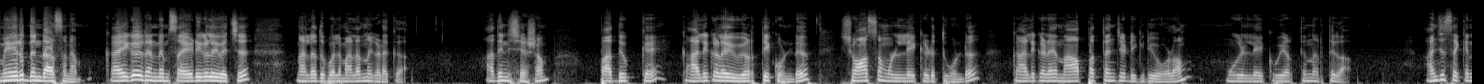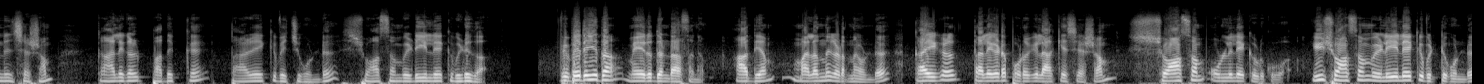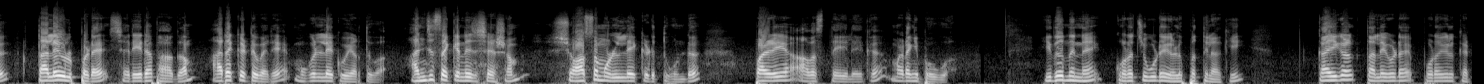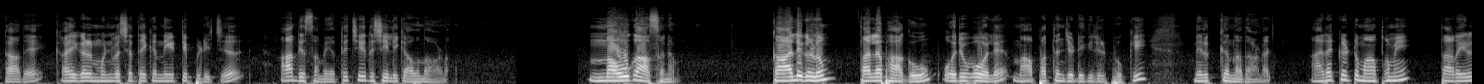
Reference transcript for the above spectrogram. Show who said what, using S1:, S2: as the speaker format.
S1: മേരുദണ്ഡാസനം. കൈകൾ രണ്ടും സൈഡുകളിൽ വെച്ച് നല്ലതുപോലെ മലർന്നു കിടക്കുക. അതിനുശേഷം പതുക്കെ കാലുകളെ ഉയർത്തിക്കൊണ്ട് ശ്വാസം ഉള്ളിലേക്ക് എടുത്തുകൊണ്ട് കാലുകളെ നാൽപ്പത്തഞ്ച് ഡിഗ്രിയോളം മുകളിലേക്ക് ഉയർത്തി നിർത്തുക. അഞ്ച് സെക്കൻഡിന് ശേഷം കാലുകൾ പതുക്കെ താഴേക്ക് വെച്ചുകൊണ്ട് ശ്വാസം വെടിയിലേക്ക് വിടുക. വിപരീത മേരുദണ്ഡാസനം. ആദ്യം മലന്ന് കിടന്നുകൊണ്ട് കൈകൾ തലയുടെ പുറകിലാക്കിയ ശേഷം ശ്വാസം ഉള്ളിലേക്ക് എടുക്കുക. ഈ ശ്വാസം വെളിയിലേക്ക് വിട്ടുകൊണ്ട് തലയുൾപ്പെടെ ശരീരഭാഗം അരക്കെട്ട് വരെ മുകളിലേക്ക് ഉയർത്തുക. അഞ്ച് സെക്കൻഡിന് ശേഷം ശ്വാസം ഉള്ളിലേക്ക് എടുത്തുകൊണ്ട് പഴയ അവസ്ഥയിലേക്ക് മടങ്ങിപ്പോവുക. ഇത് തന്നെ കുറച്ചുകൂടി എളുപ്പത്തിലാക്കി കൈകൾ തലയുടെ പുറകിൽ കെട്ടാതെ കൈകൾ മുൻവശത്തേക്ക് നീട്ടിപ്പിടിച്ച് ആദ്യ സമയത്ത് ചെയ്ത് ശീലിക്കാവുന്നതാണ് നൗകാസനം. കാലുകളും തലഭാഗവും ഒരുപോലെ നാൽപ്പത്തഞ്ച് ഡിഗ്രിയിൽ പൊക്കി നിൽക്കുന്നതാണ്. അരക്കെട്ട് മാത്രമേ തറയിൽ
